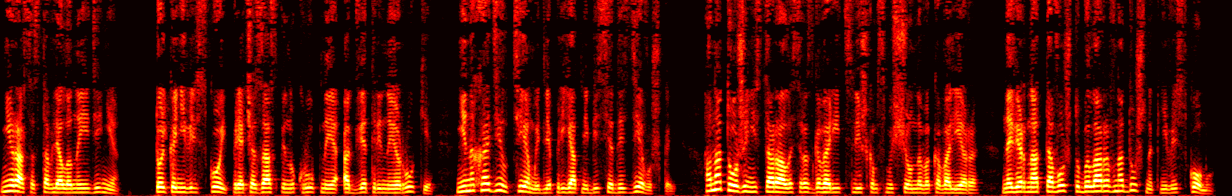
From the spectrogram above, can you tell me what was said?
не раз оставляла наедине. Только Невельской, пряча за спину крупные обветренные руки, не находил темы для приятной беседы с девушкой, она тоже не старалась разговорить слишком смущенного кавалера, наверное, от того, что была равнодушна к Невельскому,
